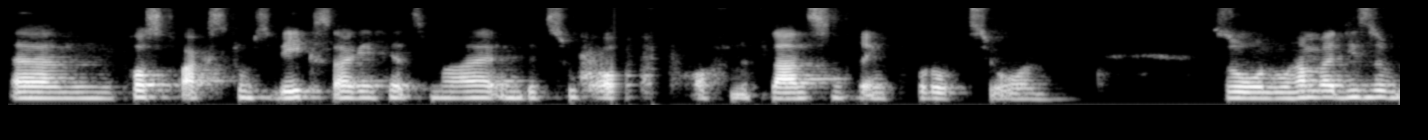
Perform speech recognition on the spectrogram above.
ähm, Postwachstumsweg, sage ich jetzt mal, in Bezug auf, auf eine Pflanzendrinkproduktion. So, nun haben wir diese,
